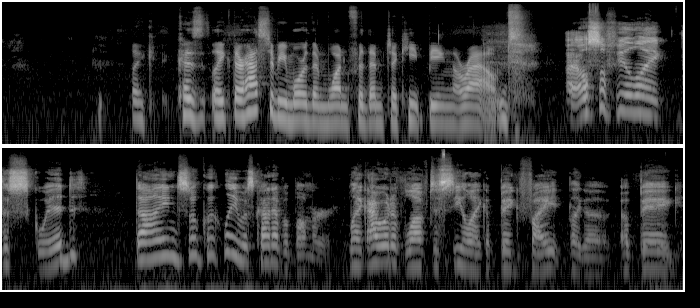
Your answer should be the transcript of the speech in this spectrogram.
like because like there has to be more than one for them to keep being around. I also feel like the squid dying so quickly was kind of a bummer. Like I would have loved to see like a big fight, like a a big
